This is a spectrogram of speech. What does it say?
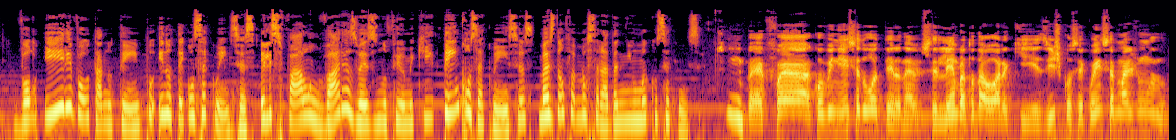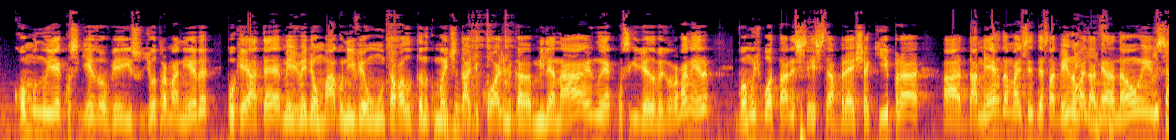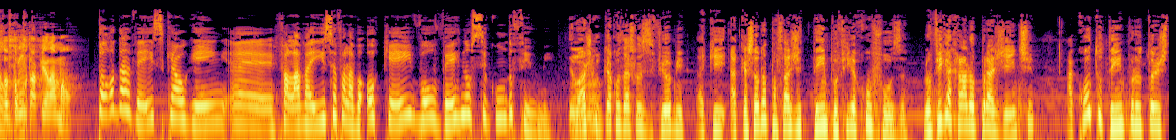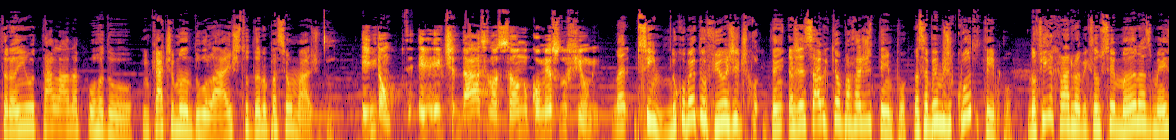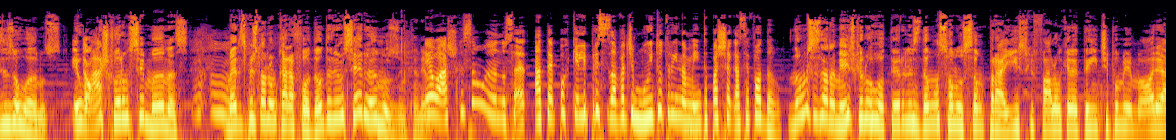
ir e voltar no tempo e não ter consequências. Eles falam várias vezes no filme que tem consequências, mas não foi mostrada nenhuma consequência. Sim, é, foi a conveniência do roteiro, né? Você lembra toda hora que existe consequência, mas não, como não ia conseguir resolver isso de outra maneira, porque até mesmo ele é um mago nível 1, tava lutando com uma uhum. entidade uhum. cósmica milenar, ele não ia conseguir resolver de outra maneira vamos botar esse, essa brecha aqui pra ah, dar merda, mas dessa vez não é vai isso. dar merda não e então, só toma um tapinha na mão. Toda vez que alguém é, falava isso, eu falava, ok, vou ver no segundo filme. Eu uhum. acho que o que acontece com esse filme é que a questão da passagem de tempo fica confusa. Não fica claro pra gente há quanto tempo o Doutor Estranho tá lá na porra do. em Katmandu lá, estudando pra ser um mágico. Então, ele, ele, te dá essa noção no começo do filme. Mas, sim, no começo do filme a gente, tem, a gente sabe que tem uma passagem de tempo. Nós sabemos de quanto tempo. Não fica claro pra mim que são semanas, meses ou anos. Então, eu acho que foram semanas. Uh -uh. Mas se tornar um cara fodão, deveriam ser anos, entendeu? Eu acho que são anos. É, até porque ele precisava de muito treinamento para chegar a ser fodão. Não necessariamente, porque no roteiro eles dão uma solução para isso que falam que ele tem, tipo, memória...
